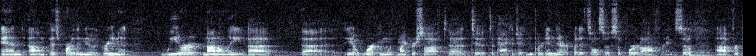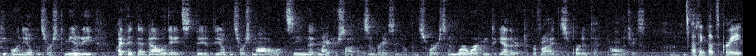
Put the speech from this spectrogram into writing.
And um, as part of the new agreement, we are not only uh, uh, you know working with Microsoft uh, to, to package it and put it in there, but it's also a supported offering. So mm-hmm. Uh, for people in the open source community, I think that validates the, the open source model, seeing that Microsoft is embracing open source, and we're working together to provide supported technologies. I think that's great.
